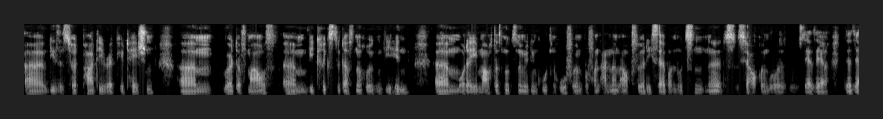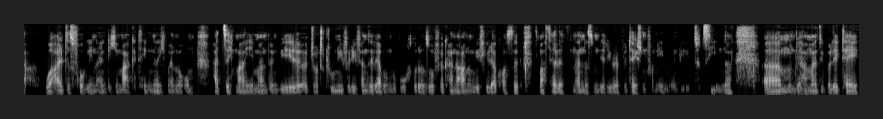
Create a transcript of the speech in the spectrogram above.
äh, diese Third-Party-Reputation, ähm, Word of Mouth, ähm, wie kriegst du das noch irgendwie hin? Ähm, oder eben auch das Nutzen mit den guten Ruf irgendwo von anderen auch für dich selber nutzen. Ne? Das ist ja auch irgendwo sehr, sehr, sehr, sehr uraltes Vorgehen eigentlich im Marketing. Ne? Ich meine, warum hat sich mal jemand irgendwie äh, George Clooney für die Fernsehwerbung gebucht oder so für keine Ahnung, wie viel der kostet? Das macht ja letzten Endes, um dir die Reputation von ihm irgendwie zu ziehen. Ne? Ähm, und wir haben halt überlegt, hey,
